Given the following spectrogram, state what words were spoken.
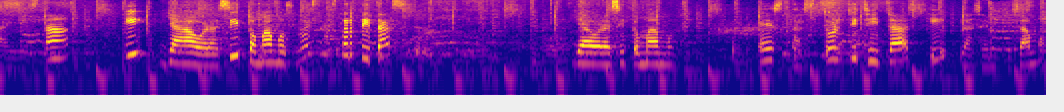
Ahí está. Y ya ahora sí tomamos nuestras tortitas. Y ahora sí tomamos estas tortititas y las empezamos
